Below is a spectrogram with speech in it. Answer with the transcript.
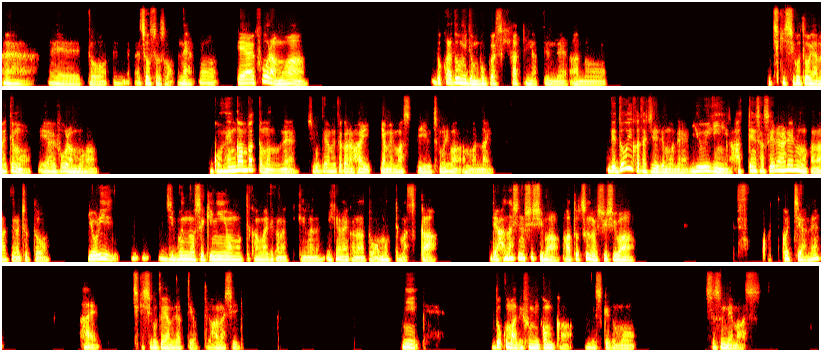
うん、えっ、と、そうそうそう、ね。もう AI フォーラムは、どっからどう見ても僕が好き勝手にやってるんで、あの、一期仕事を辞めても AI フォーラムは5年頑張ったものね、仕事辞めたからはい、辞めますっていうつもりはあんまない。で、どういう形ででもね、有意義に発展させられるのかなっていうのはちょっと、より自分の責任を持って考えていかなきゃいけないかなとは思ってますが、で、話の趣旨は、パート2の趣旨は、ここっちやね。はい。月仕事辞めたってよっていう話に、どこまで踏み込むかですけども、進めます。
